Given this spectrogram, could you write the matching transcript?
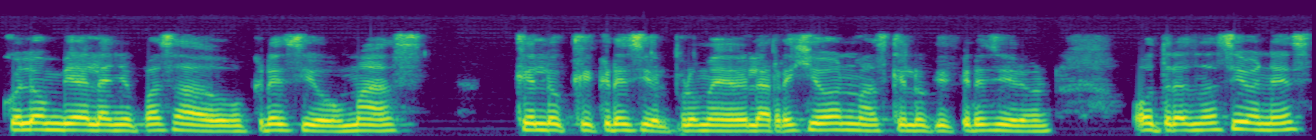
Colombia el año pasado creció más que lo que creció el promedio de la región, más que lo que crecieron otras naciones.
